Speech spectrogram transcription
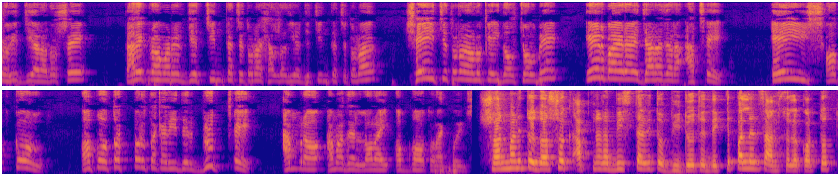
শহীদ জিয়ার আদর্শে তারেক রহমানের যে চিন্তা চেতনা, খালদা জিয়ার যে চিন্তা চেতনা, সেই চেতনার আলোকে এই দল চলবে। এর বাইরে যারা যারা আছে, এই সকল অপতৎপরতাকারীদের বিরুদ্ধে আমরা আমাদের লড়াই অব্যাহত রাখব সম্মানিত দর্শক, আপনারা বিস্তারিত ভিডিওতে দেখতে পারলেন চাঞ্চল্যকর তথ্য।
